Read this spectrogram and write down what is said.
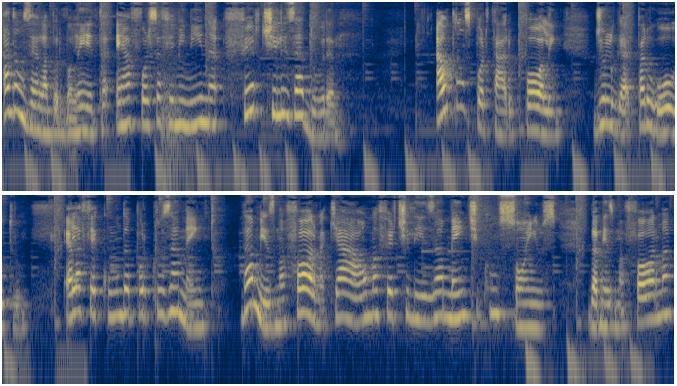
A donzela borboleta é a força feminina fertilizadora. Ao transportar o pólen de um lugar para o outro, ela fecunda por cruzamento, da mesma forma que a alma fertiliza a mente com sonhos, da mesma forma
